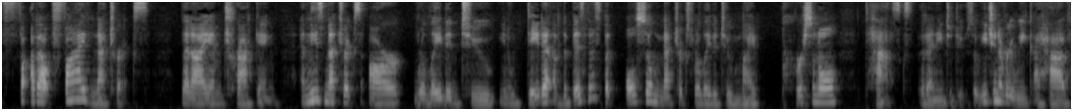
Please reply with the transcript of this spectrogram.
f- about five metrics that I am tracking. And these metrics are related to, you know, data of the business, but also metrics related to my personal tasks that I need to do. So each and every week I have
